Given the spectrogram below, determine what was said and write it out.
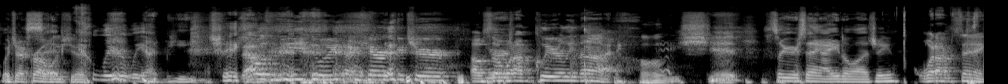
which I probably should. Clearly, I'd be. That was me doing a caricature of someone I'm clearly not. Holy shit. so you're saying I eat a lot of chicken? What I'm saying,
